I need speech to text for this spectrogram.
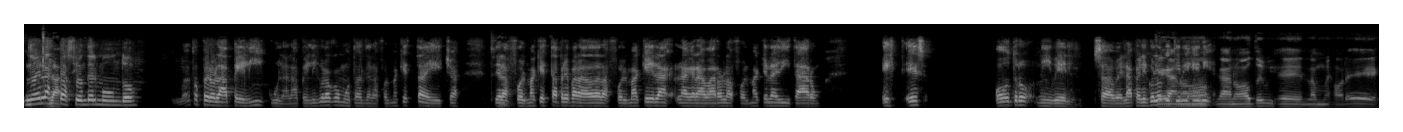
No es la, actuación del mundo, pero la película, la película como tal, de la forma que está hecha, de la forma que está preparada, de la forma que la, grabaron, la forma que la editaron, es, otro nivel, ¿sabes? La película que, tiene Ganó eh, las mejores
